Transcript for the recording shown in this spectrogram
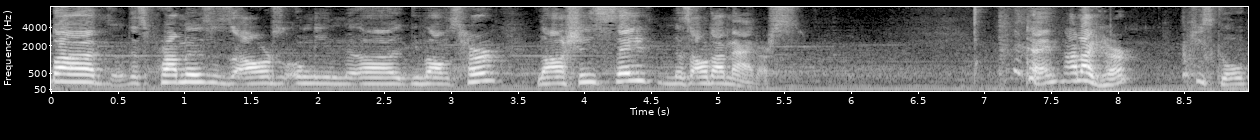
But this promise is ours only uh, involves her. Now she's safe, that's all that matters. Okay, I like her. She's cool.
